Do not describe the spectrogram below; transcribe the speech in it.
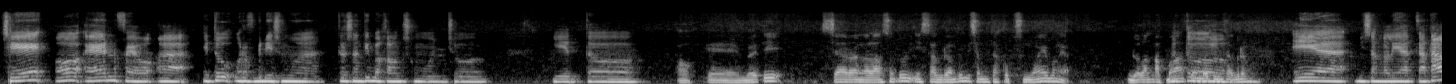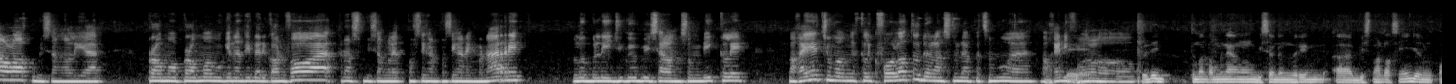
C O N V O A. Itu huruf gede semua. Terus nanti bakal langsung muncul. Gitu. Oke, berarti secara nggak langsung tuh Instagram tuh bisa mencakup semuanya bang ya? Udah lengkap banget Betul. buat Instagram. Iya, bisa ngelihat katalog, bisa ngelihat promo-promo mungkin nanti dari Convoa, terus bisa ngelihat postingan-postingan yang menarik. Lu beli juga bisa langsung diklik. Makanya cuma ngeklik follow tuh udah langsung dapat semua. Makanya Oke. di follow. Berarti teman-teman yang bisa dengerin uh, Bismart Talks ini jangan lupa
